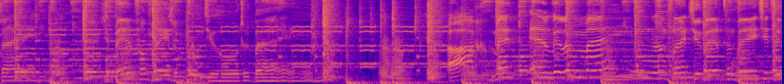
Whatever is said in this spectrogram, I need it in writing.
Je bent van vlees en bloed, je hoort erbij. Ahmed en Willemijn, hun flatje werd een beetje te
